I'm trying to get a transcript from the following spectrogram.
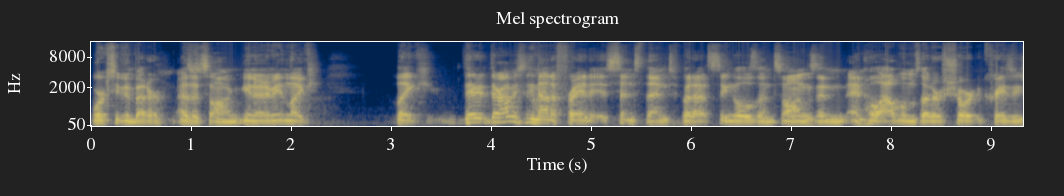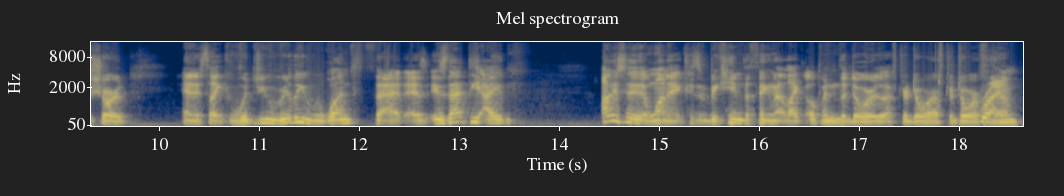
works even better as a song. You know what I mean? Like like they're they're obviously not afraid since then to put out singles and songs and and whole albums that are short, crazy short. And it's like, would you really want that? As is that the I? Obviously, they want it because it became the thing that like opened the door after door after door for Right. them.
